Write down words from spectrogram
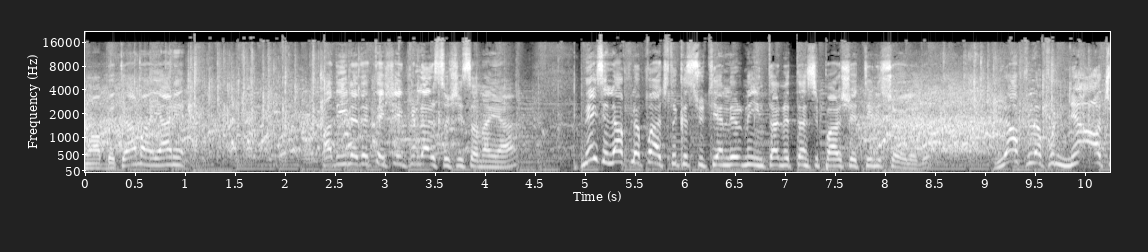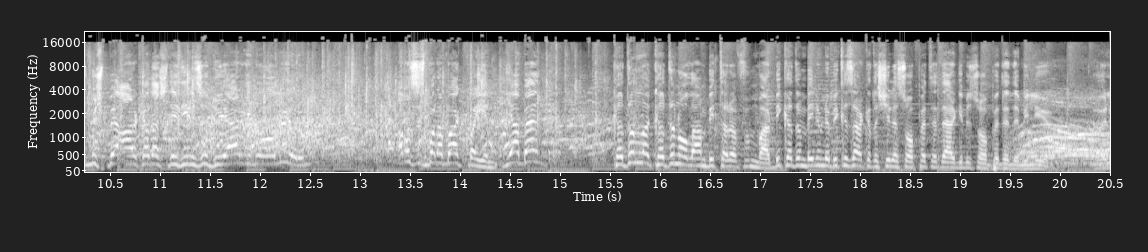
muhabbete ama yani... Hadi yine de teşekkürler sushi sana ya. Neyse laf lafı açtı kız sütyenlerini internetten sipariş ettiğini söyledi. Laf lafı ne açmış be arkadaş dediğinizi duyar gibi oluyorum. Ama siz bana bakmayın. Ya ben kadınla kadın olan bir tarafım var. Bir kadın benimle bir kız arkadaşıyla sohbet eder gibi sohbet edebiliyor. Öyle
